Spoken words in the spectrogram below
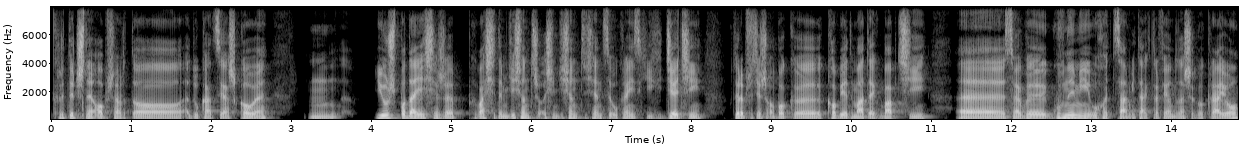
krytyczny obszar to edukacja szkoły. Mm, już podaje się, że chyba 70 czy 80 tysięcy ukraińskich dzieci, które przecież obok e, kobiet, matek, babci e, są jakby głównymi uchodźcami, tak? trafiają do naszego kraju.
